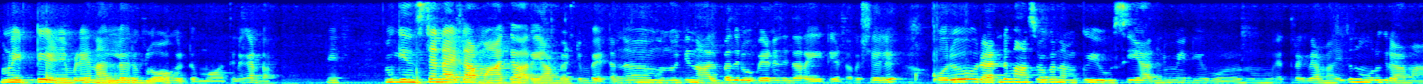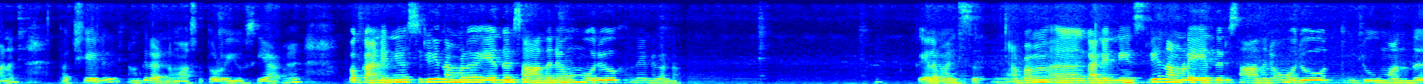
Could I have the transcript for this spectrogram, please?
നമ്മൾ ഇട്ട് കഴിയുമ്പോഴേ നല്ലൊരു ഗ്ലോ കിട്ടും മുഖത്തിന് കണ്ടോ? നമുക്ക് ഇൻസ്റ്റന്റ് ആയിട്ട് ആ മാറ്റം അറിയാൻ പറ്റും. പെട്ടെന്ന് മുന്നൂറ്റി നാൽപ്പത് രൂപയാണ് ഇതിന്റെ റേറ്റ് കേട്ടോ. പക്ഷേ ഒരു രണ്ട് മാസമൊക്കെ നമുക്ക് യൂസ് ചെയ്യാം. അതിനു വേണ്ടി എത്ര ഗ്രാമാണ് ഇത് നൂറ് ഗ്രാമാണ് പക്ഷേ നമുക്ക് രണ്ട് മാസത്തോളം യൂസ് ചെയ്യാം. അപ്പോൾ കണ്ടിന്യൂസ്ലി നമ്മൾ ഏതൊരു സാധനവും ഒരു കണ്ടോ? എലമെന്റ്സ് അപ്പം കണ്ടിന്യൂസ്ലി നമ്മൾ ഏതൊരു സാധനവും ഒരു ടു മന്ത്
